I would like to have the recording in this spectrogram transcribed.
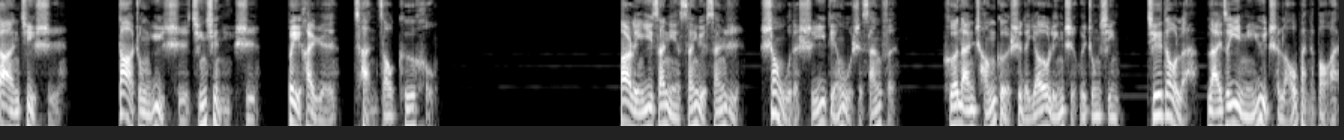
大案纪实：大众浴池惊现女尸，被害人惨遭割喉。二零一三年三月三日上午的十一点五十三分，河南长葛市的幺幺零指挥中心接到了来自一名浴池老板的报案。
